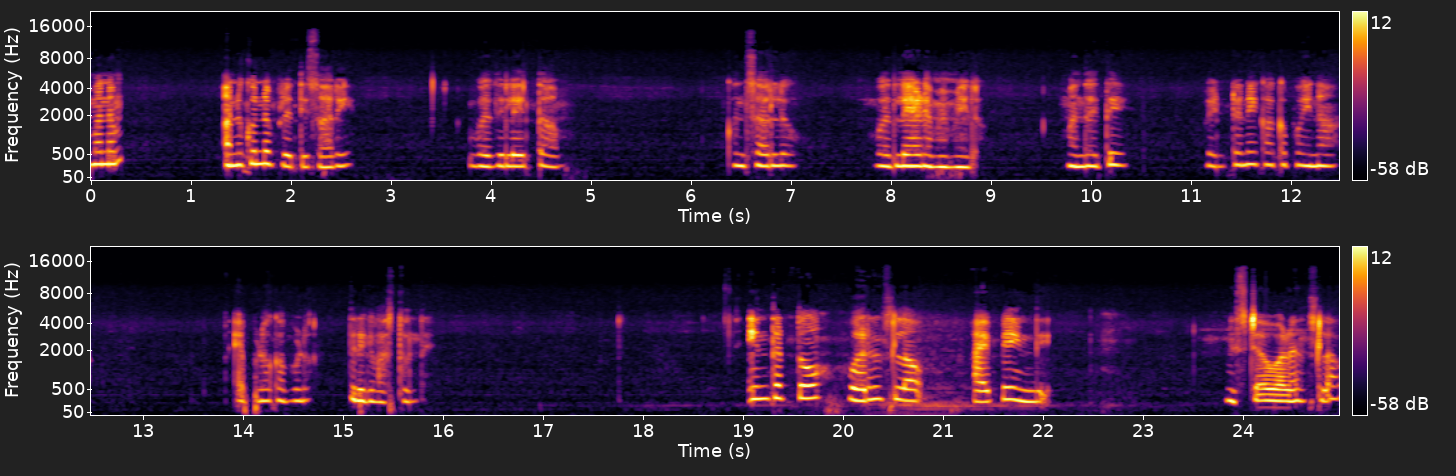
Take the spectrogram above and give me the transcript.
మనం అనుకున్న ప్రతిసారి వదిలేద్దాం. కొన్నిసార్లు వదిలేయడమే మేలు. మందైతే వెంటనే కాకపోయినా ఎప్పుడోకప్పుడు తిరిగి వస్తుంది. ఇంతటితో వరుణ్స్ లవ్ అయిపోయింది. మిస్టర్ వరుణ్స్ లవ్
